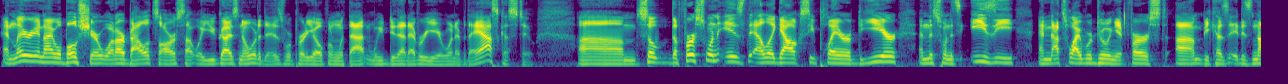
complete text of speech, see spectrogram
And Larry and I will both share what our ballots are, so that way you guys know what it is. We're pretty open with that, and we do that every year whenever they ask us to. Um, so the first one is the LA Galaxy Player of the Year, and this one is easy, and that's why we're doing it first um, because it is not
